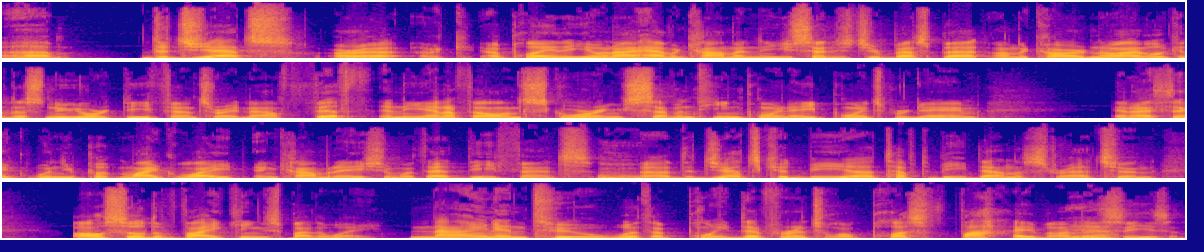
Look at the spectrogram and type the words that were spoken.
Um, the Jets are a, a, a, play that you and I have in common, and you said it's your best bet on the card. No, I look at this New York defense right now, fifth in the NFL in scoring, 17.8 points per game. And I think when you put Mike White in combination with that defense, mm-hmm. uh, the Jets could be uh, tough to beat down the stretch. And also the Vikings, by the way, nine and two with a point differential of plus five on yeah. the season.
